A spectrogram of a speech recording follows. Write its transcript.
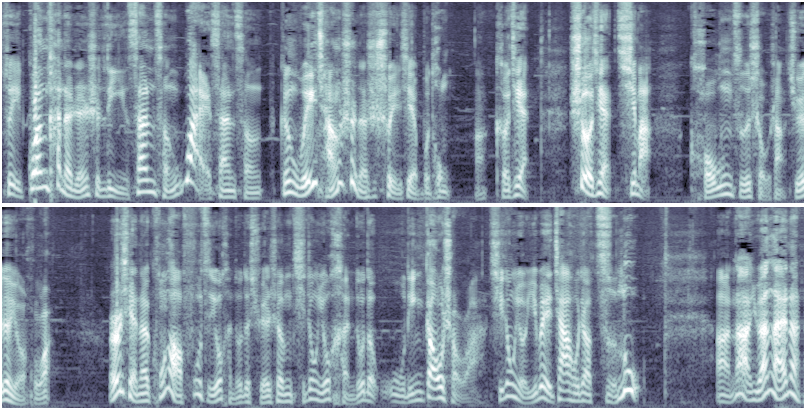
所以观看的人是里三层外三层，跟围墙似的，是水泄不通啊！可见射箭起码孔子手上绝对有活而且呢，孔老夫子有很多的学生，其中有很多的武林高手啊。其中有一位家伙叫子路，啊，那原来呢，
